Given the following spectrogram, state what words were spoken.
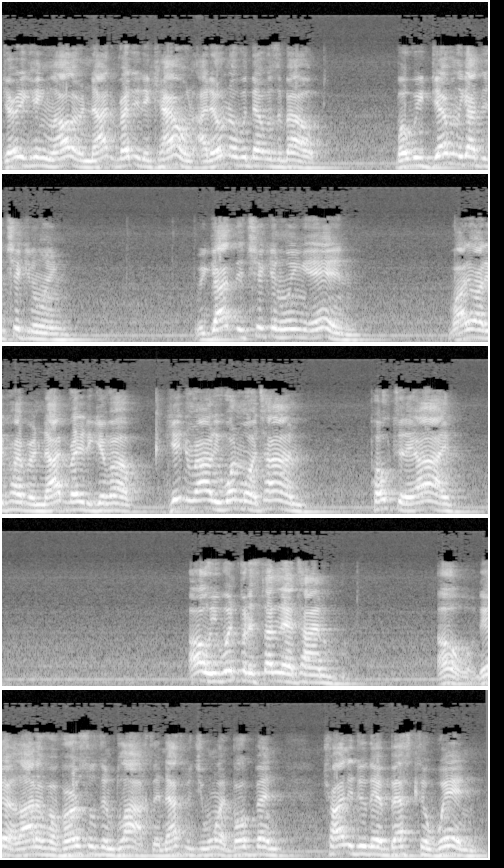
Jerry King Lawler not ready to count. I don't know what that was about. But we definitely got the chicken wing. We got the chicken wing in. Rowdy Roddy Piper not ready to give up. Getting rowdy one more time. Poke to the eye. Oh, he went for the stun that time. Oh, there are a lot of reversals and blocks, and that's what you want. Both men trying to do their best to win.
